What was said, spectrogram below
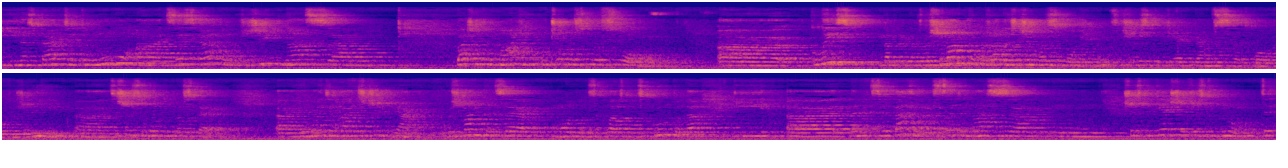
І насправді тому це свято вчить нас бачити магію у чомусь простому. Е, Колись, наприклад, вишиванка вважалась чимось. Це таке прям святкове дуже ні. Це ще сьогодні просте. Е, Його одягають щодня. Вишиванка це модно, це класно, це круто, да? і е, навіть свята зараз це для нас щось таке, що вже ну, це,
